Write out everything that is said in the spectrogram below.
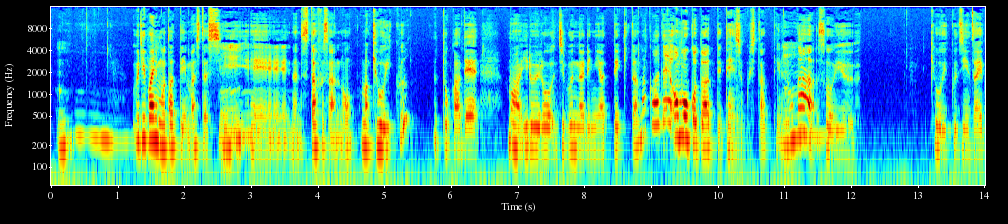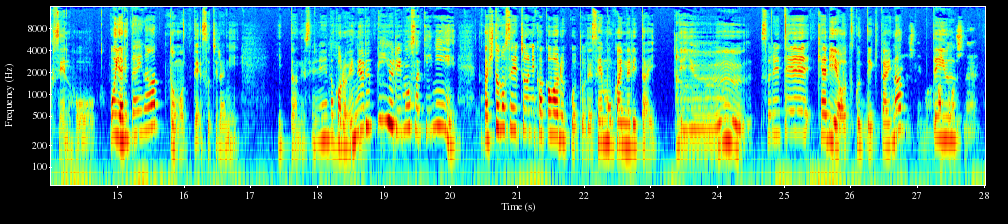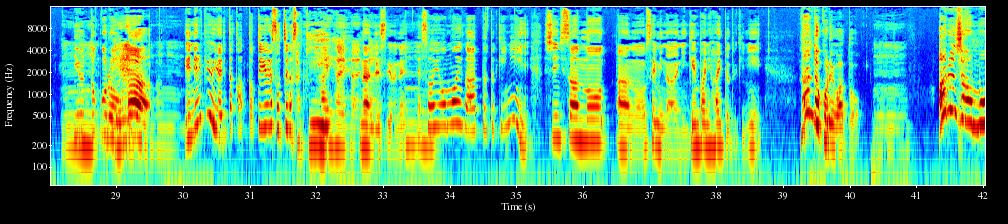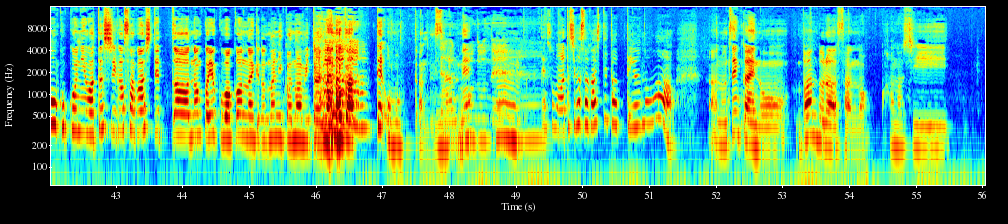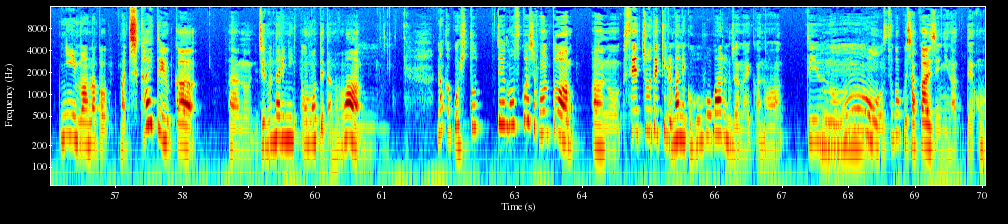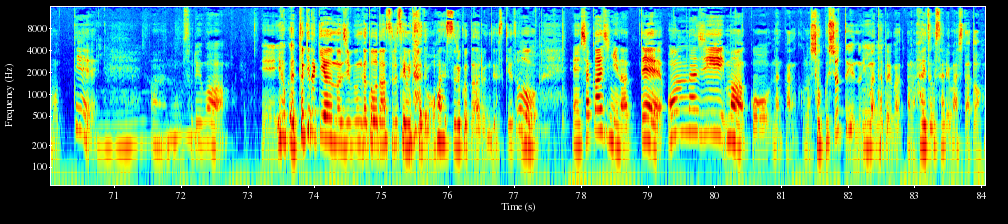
うん売り場にも立っていましたし、うん。えーなんでスタッフさんの、まあ、教育とかで。まあ、いろいろ自分なりにやってきた中で思うことあって転職したっていうのが、うん。そういう教育人材育成の方をやりたいなと思ってそちらに行ったんですよね。だからうん NLP よりも先になんか人の成長に関わることで専門家になりたいっていうそれでキャリアを作っていきたいなっていういうところが NLP をやりたかったというよりはそっちが先なんですよね。でそういう思いがあった時に新一さんのあのセミナーに現場に入った時に「なんだこれは」と。うん「あるじゃんもうここに私が探してたなんかよくわかんないけど何かな」みたいなのがって思ったんですよ なるねほ。どね、うん、でその私が探してたっていうのはあの前回のバンドラーさんの話にまあなんか、まあ、近いというかあの自分なりに思ってたのは、なんかこう人ってもう少し本当はあの成長できる何か方法があるんじゃないかなっていうのをすごく社会人になって思って、あのそれは、えーよく時々あの自分が登壇するセミナーでもお話しすることあるんですけど、えー社会人になって同じまあこうなんかこの職種というのに、まあ、うんうん。例えばあの配属されましたと。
